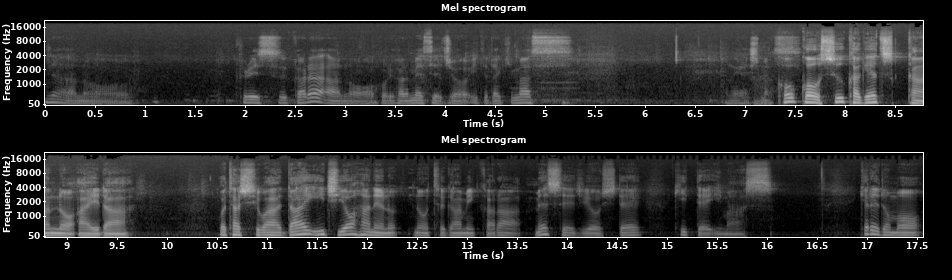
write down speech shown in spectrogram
じゃああのクリスからあのこれからメッセージをいただきます。お願いします。ここ数ヶ月間の間、私は第一ヨハネの手紙からメッセージをしてきています。けれども、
